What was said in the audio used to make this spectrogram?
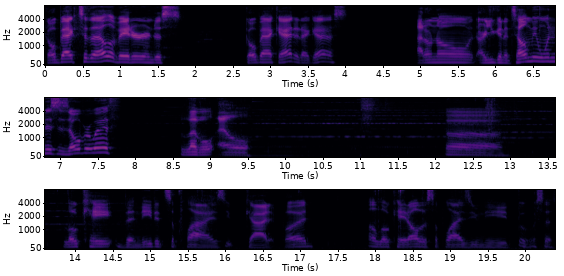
go back to the elevator and just go back at it, I guess. I don't know. Are you going to tell me when this is over with? Level L. Uh... Locate the needed supplies. You got it, bud. I'll locate all the supplies you need. Ooh, what's this?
